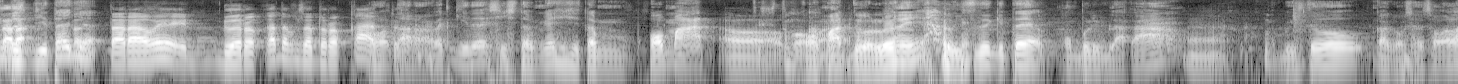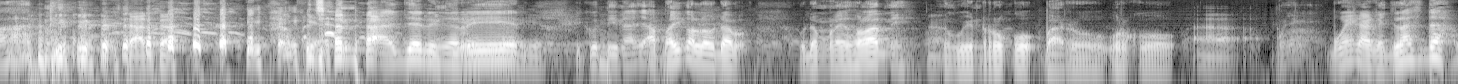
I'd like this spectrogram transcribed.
masjid aja. Taraweh dua rakaat atau satu rakaat? oh taraweh kita sistemnya sistem komat Oh, komat dulu nih. Habis itu kita ngumpul di belakang. Nah. habis itu kagak usah sholat. Bercanda. bercanda aja dengerin. iya, iya. ikutin aja. Apalagi kalau udah udah mulai sholat nih nungguin ruku baru ruku Ah, pokoknya, pokoknya kagak jelas dah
